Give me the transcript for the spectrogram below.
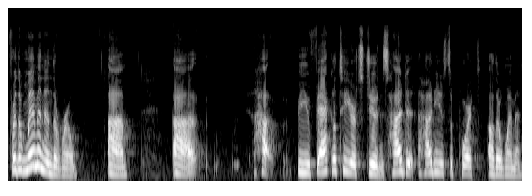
For the women in the room, uh, uh how, be you faculty or students, how do, how do you support other women?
